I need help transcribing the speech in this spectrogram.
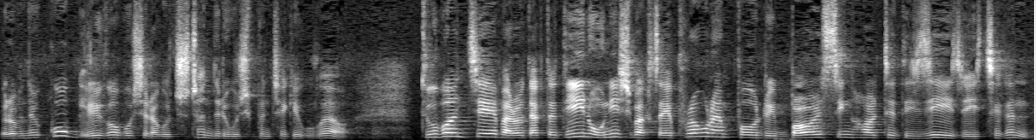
여러분들 꼭 읽어보시라고 추천드리고 싶은 책이고요. 두 번째 바로 닥터 딘 오니시 박사의 Program for Reversing Heart Disease 이 책은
